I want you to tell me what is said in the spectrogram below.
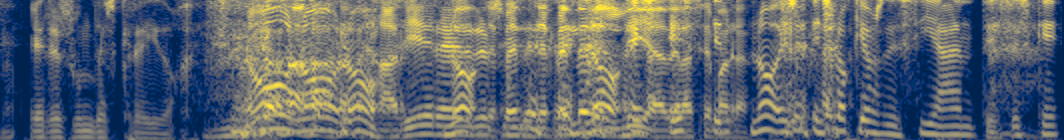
¿no? Eres un descreído. No, no, no. Javier, no, depende, depende del día es, de la semana. No, es, lo que os decía antes. Es que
